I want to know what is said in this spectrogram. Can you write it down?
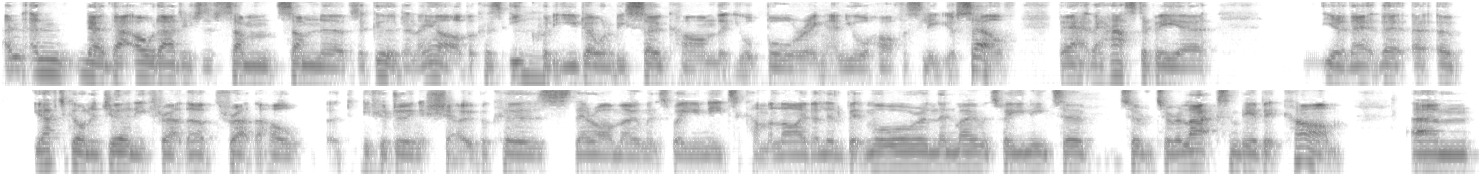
and and you know that old adage of some some nerves are good, and they are because equally mm. you don't want to be so calm that you're boring and you're half asleep yourself. There there has to be a you know there there a, a you have to go on a journey throughout the throughout the whole if you're doing a show because there are moments where you need to come alive a little bit more and then moments where you need to to, to relax and be a bit calm um,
